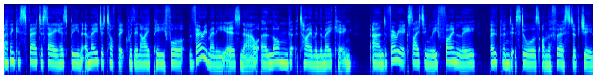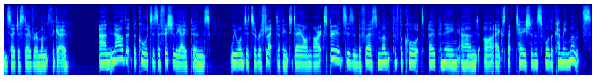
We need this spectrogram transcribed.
I think is fair to say has been a major topic within IP for very many years now, a long time in the making, and very excitingly, finally opened its doors on the 1st of June, so just over a month ago. And now that the court has officially opened, we wanted to reflect, I think, today on our experiences in the first month of the court opening and our expectations for the coming months.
